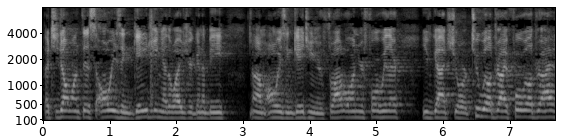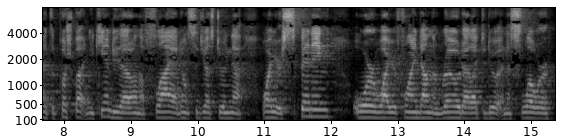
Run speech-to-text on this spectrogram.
but you don't want this always engaging. Otherwise, you're going to be um, always engaging your throttle on your four-wheeler. You've got your two-wheel drive, four-wheel drive. It's a push button. You can do that on the fly. I don't suggest doing that while you're spinning or while you're flying down the road. I like to do it in a slower,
